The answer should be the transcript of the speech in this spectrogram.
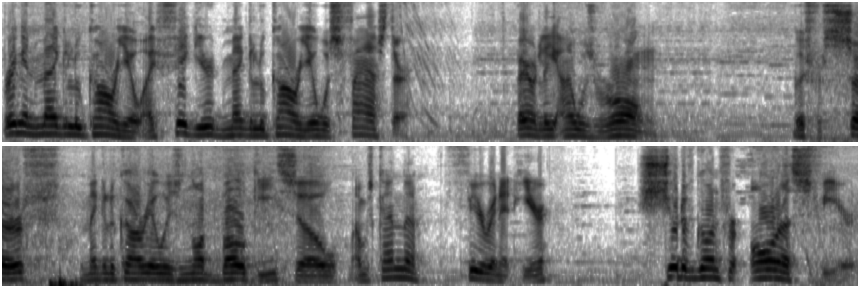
Bring in Mega Lucario. I figured Mega Lucario was faster. Apparently I was wrong. Goes for Surf. Mega Lucario is not bulky, so I was kinda fearing it here. Should have gone for Aura Sphere.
